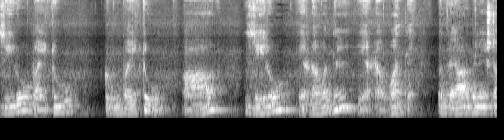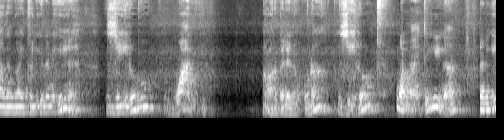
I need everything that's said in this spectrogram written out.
zero by two two by two R zero ಎರಡ ಒಂದಲೇ ಎರಡ ಒಂದಲೇ ಅಂದರೆ ಆರು ಬೆಲೆ ಎಷ್ಟಾದಂಗೆ ಆಯ್ತು ಅಲ್ಲಿಗೆ ನನಗೆ? ಝೀರೋ ಒನ್ ಆರು ಬೆಲೆನೂ ಕೂಡ ಝೀರೋ ಒನ್ ಆಯಿತು. ಈಗ ನನಗೆ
